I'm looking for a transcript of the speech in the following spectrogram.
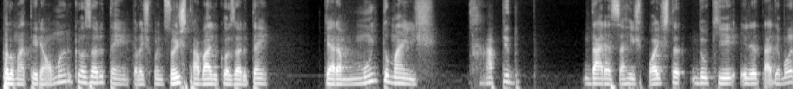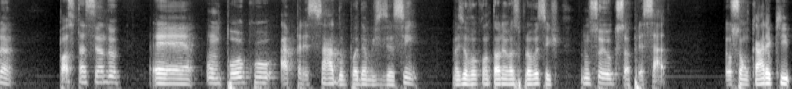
pelo material humano que o Osório tem, pelas condições de trabalho que o Osório tem, que era muito mais rápido dar essa resposta do que ele está demorando. Posso estar sendo é, um pouco apressado, podemos dizer assim, mas eu vou contar um negócio para vocês. Não sou eu que sou apressado. Eu sou um cara que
